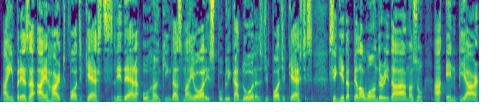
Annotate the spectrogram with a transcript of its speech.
a empresa iHeart Podcasts lidera o ranking das maiores publicadoras de podcasts, seguida pela Wondery da Amazon, a NPR,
